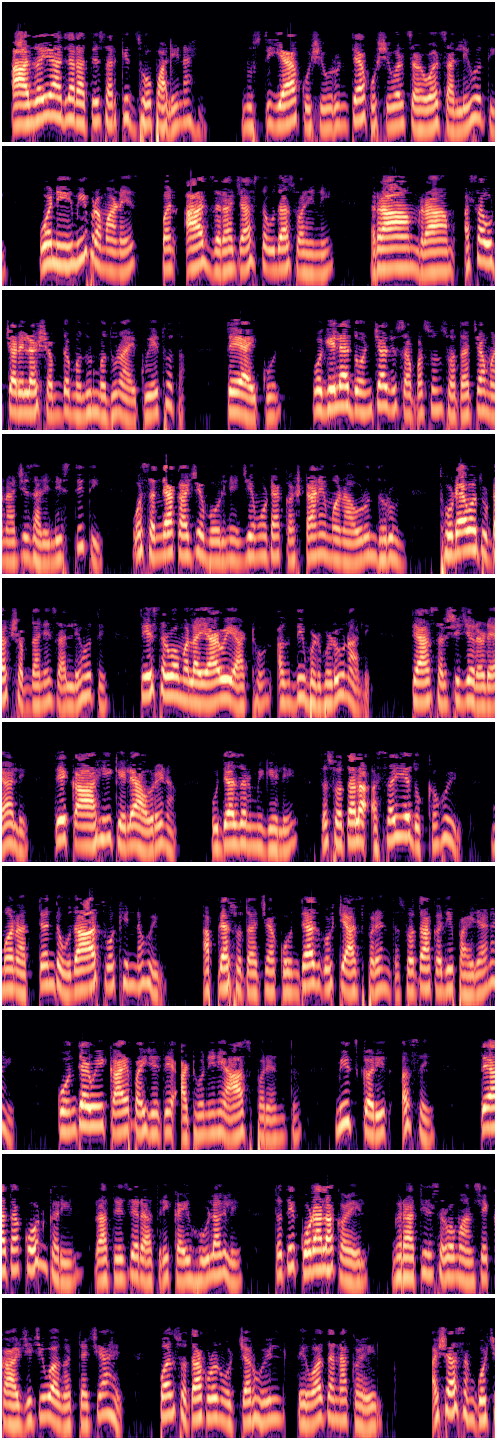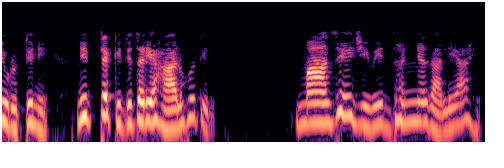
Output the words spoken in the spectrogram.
आजही आदल्या रात्रीसारखी झोप आली नाही. नुसती या कुशीवरून त्या कुशीवर चळवळ चालली होती. व नेहमीप्रमाणेच पण आज जरा जास्त उदासवाणीने राम राम असा उच्चारलेला शब्द मधून मधून ऐकू येत होता. ते ऐकून व गेल्या दोन चार दिवसापासून स्वतःच्या मनाची झालेली स्थिती व संध्याकाळचे बोलणे जे मोठ्या कष्टाने मन आवरून धरून थोड्या व तुटक शब्दांनी चालले होते ते सर्व मला यावेळी आठवून अगदी भडभडून आले. त्या सरशी जे रडे आले ते काही केल्या आवरेना. उद्या जर मी गेले तर स्वतःला असह्य दुःख होईल. मन अत्यंत उदास व खिन्न होईल. आपल्या स्वतःच्या कोणत्याच गोष्टी आजपर्यंत स्वतः कधी पाहिल्या नाहीत. कोणत्या वेळी काय पाहिजे ते आठवणीने आजपर्यंत मीच करीत असे. ते आता कोण करील? रात्रीचे रात्री काही होऊ लागले तर ते कोणाला कळेल? घरातील सर्व माणसे काळजीची व अगत्याची आहेत. पण स्वतःकडून उच्चार होईल तेव्हा त्यांना कळेल. अशा संकोची वृत्तीने नित्य कितीतरी हाल होतील. माझे जीवित धन्य झाले आहे.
